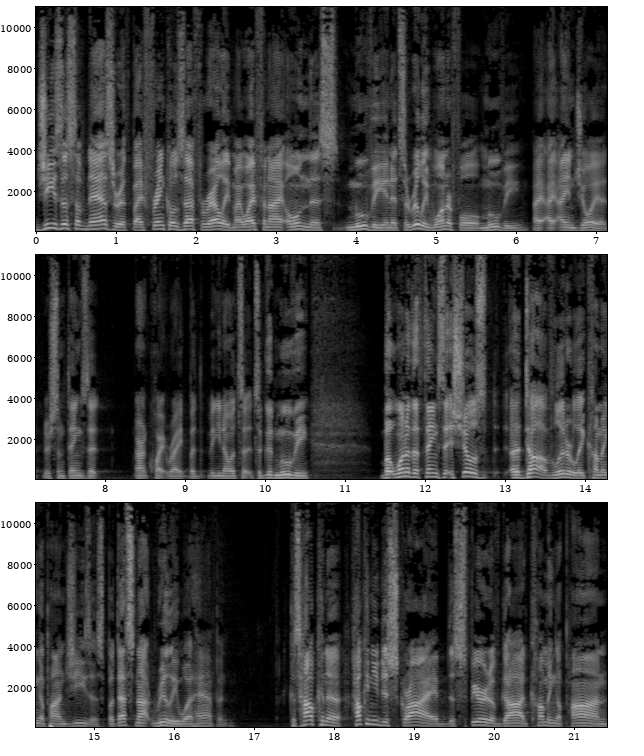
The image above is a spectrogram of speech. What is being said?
Jesus of Nazareth by Franco Zeffirelli. My wife and I own this movie, and it's a really wonderful movie. I, I, I enjoy it. There's some things that aren't quite right, but, you know, it's a, it's a good movie. But one of the things that it shows a dove literally coming upon Jesus, but that's not really what happened. Because how can a how can you describe the Spirit of God coming upon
